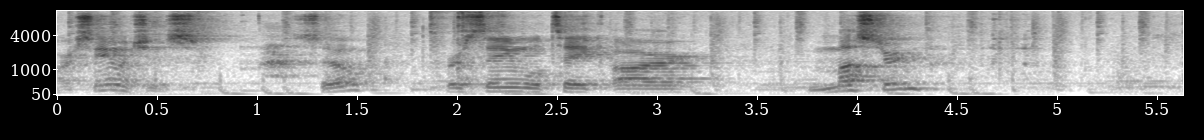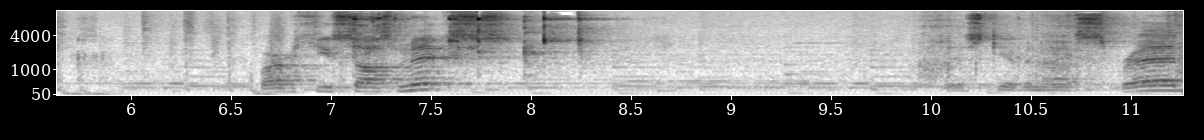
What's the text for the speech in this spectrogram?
our sandwiches. So first thing we'll take our mustard, barbecue sauce mix, just give a nice spread.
